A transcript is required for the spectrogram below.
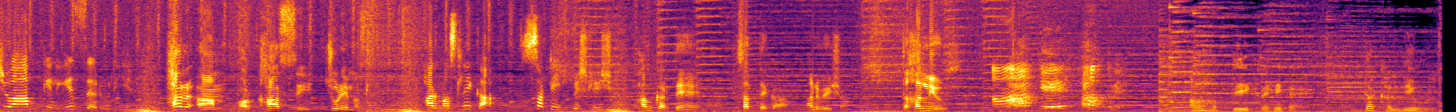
जो आपके लिए ज़रूरी है। हर आम और खास से जुड़े मसले। हर मसले का सटीक विश्लेषण। हम करते हैं सत्य का अन्वेषण। दखल न्यूज़। आपके हक में। आप देख रहे हैं दखल न्यूज़।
